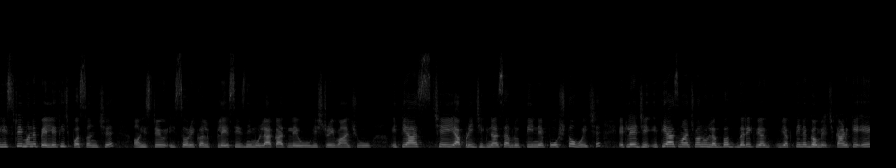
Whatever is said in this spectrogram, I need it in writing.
હિસ્ટ્રી મને પહેલેથી જ પસંદ છે. હિસ્ટ્રી હિસ્ટોરિકલ પ્લેસીસની મુલાકાત લેવું હિસ્ટ્રી વાંચવું ઇતિહાસ છે એ આપણી જિજ્ઞાસા વૃત્તિને પોષતો હોય છે. એટલે જે ઇતિહાસ વાંચવાનું લગભગ દરેક વ્યક્તિને ગમે જ કારણ કે એ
